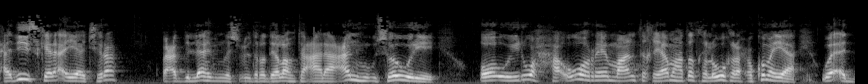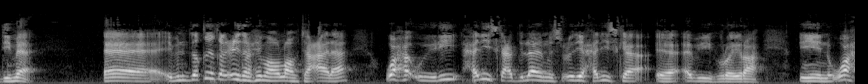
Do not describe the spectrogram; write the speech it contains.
xadiis kale ayaa jira oo cabdillahi bn mascuud radi allahu tacaala canhu soo wariyey oo uu yidhi waxa ugu horreeya maalinta qiyaamaha dadka lagu kala xukumayaa waa addimaa ibnu daqiiq alciid raximah allahu tacaala waxa uu yidhi xadiiska cabdillahi bn mascuud iyo xadiiska abi hurayra in wax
